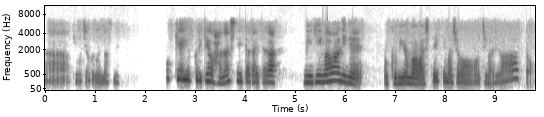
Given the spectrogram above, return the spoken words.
う。ああ、気持ちよく伸びますね。OK、ゆっくり手を離していただいたら、右回りでお首を回していきましょう。じわじわーっと。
